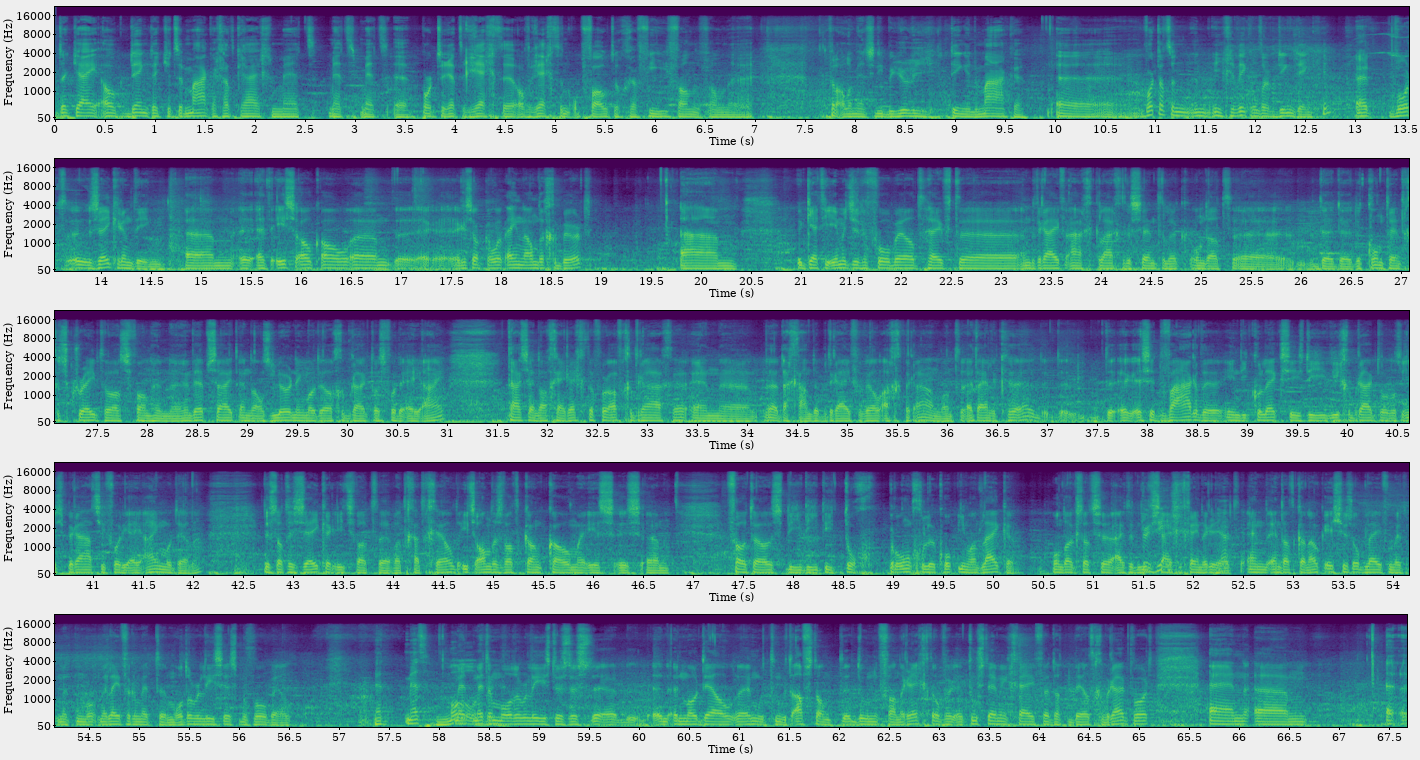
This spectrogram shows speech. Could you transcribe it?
dat jij ook denkt dat je te maken gaat krijgen met, met, met portretrechten of rechten op fotografie van, van, van alle mensen die bij jullie dingen maken? Wordt dat een, een ingewikkelder ding, denk je? Het wordt zeker een ding. Ehm, eh, het is ook al, ehm, eh, er is ook al het een en ander gebeurd. Ehm, Getty Images bijvoorbeeld heeft eh, een bedrijf aangeklaagd recentelijk omdat eh, de, de, de content gescraped was van hun, eh, hun website en als learning model gebruikt was voor de AI. Daar zijn dan geen rechten voor afgedragen en daar gaan de bedrijven wel achteraan. Want uiteindelijk de, er zit waarde in die collecties die, die gebruikt worden als inspiratie voor die AI-modellen. Dus dat is zeker iets wat, wat gaat gelden. Iets anders wat kan komen is, is ehm, foto's die, die, die toch per ongeluk op iemand lijken. Ondanks dat ze uit het niets zijn gegenereerd. En, en dat kan ook issues opleveren met, met, met, leveren met eh, model releases bijvoorbeeld. Met, met model. Met, met een model release, dus, dus eh, een, een model eh, moet, moet afstand doen van recht of toestemming geven dat het beeld gebruikt wordt. En ehm, Eh,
